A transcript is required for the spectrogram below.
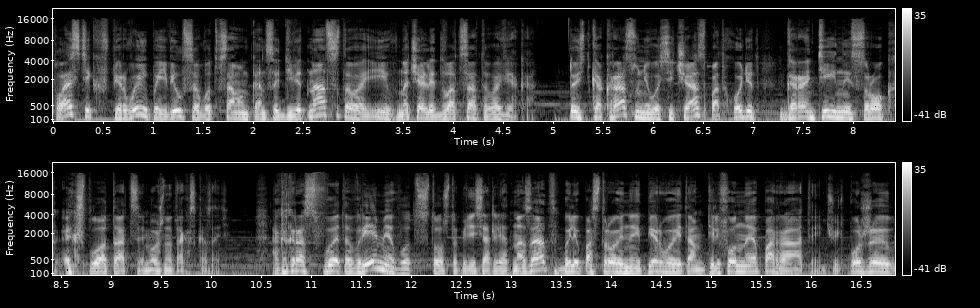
Пластик впервые появился вот в самом конце 19 и в начале 20 века. То есть как раз у него сейчас подходит гарантийный срок эксплуатации, можно так сказать. А как раз в это время, вот 100-150 лет назад, были построены первые там телефонные аппараты, чуть позже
